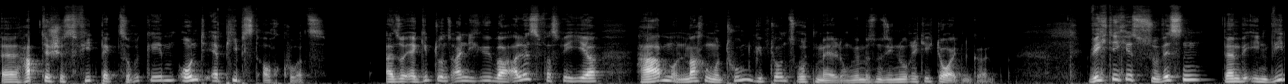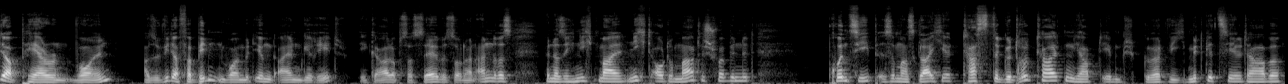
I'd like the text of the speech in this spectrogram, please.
äh, haptisches Feedback zurückgeben und er piepst auch kurz. Also er gibt uns eigentlich über alles, was wir hier haben und machen und tun, gibt er uns Rückmeldungen. Wir müssen sie nur richtig deuten können. Wichtig ist zu wissen, wenn wir ihn wieder pairen wollen, also wieder verbinden wollen mit irgendeinem Gerät, egal ob es dasselbe ist oder ein anderes, wenn er sich nicht mal nicht automatisch verbindet, Prinzip ist immer das gleiche. Taste gedrückt halten. Ihr habt eben gehört, wie ich mitgezählt habe.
